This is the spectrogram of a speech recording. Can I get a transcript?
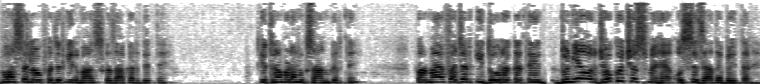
بہت سے لوگ فجر کی نماز قزا کر دیتے ہیں۔ کتنا بڑا نقصان کرتے ہیں۔ فرمایا، فجر کی دو رکتیں، دنیا اور جو کچھ اس میں ہے، اس سے زیادہ بہتر ہے۔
